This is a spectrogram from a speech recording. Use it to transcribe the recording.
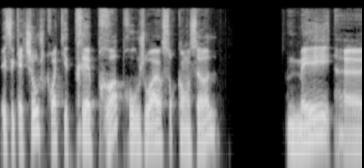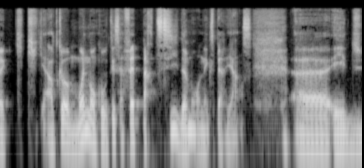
et c'est quelque chose, je crois, qui est très propre aux joueurs sur console. Mais euh, qui- qui- en tout cas, moi de mon côté, ça fait partie de mon expérience euh, et du-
